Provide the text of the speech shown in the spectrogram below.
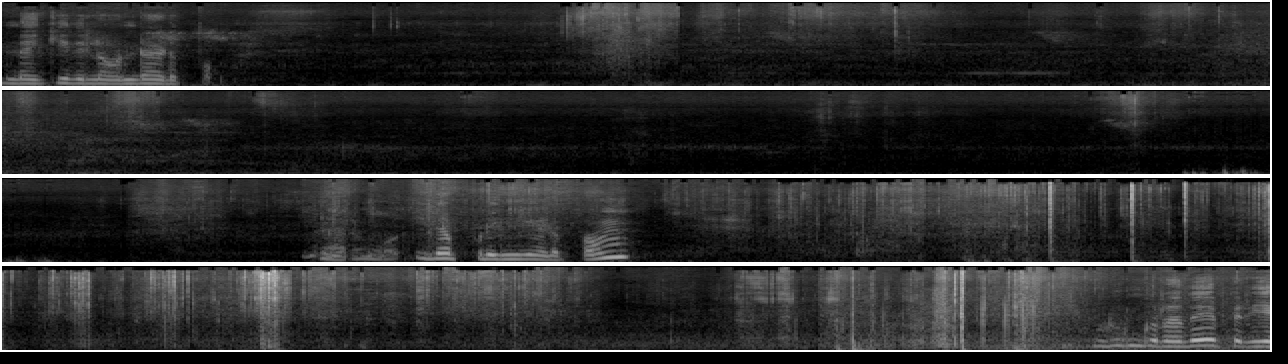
இன்றைக்கு இதில் ஒன்று எடுப்போம். பாருங்கோ இதை பிடுங்கி எடுப்போம். பிடுங்குறதே பெரிய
